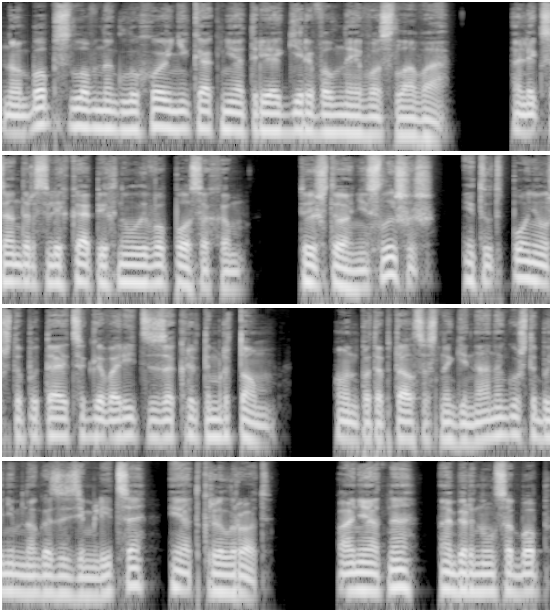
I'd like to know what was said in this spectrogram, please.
но Боб, словно глухой, никак не отреагировал на его слова. Александр слегка пихнул его посохом. «Ты что, не слышишь?» И тут понял, что пытается говорить с закрытым ртом. Он потоптался с ноги на ногу, чтобы немного заземлиться, и открыл рот. «Понятно», — обернулся Боб.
